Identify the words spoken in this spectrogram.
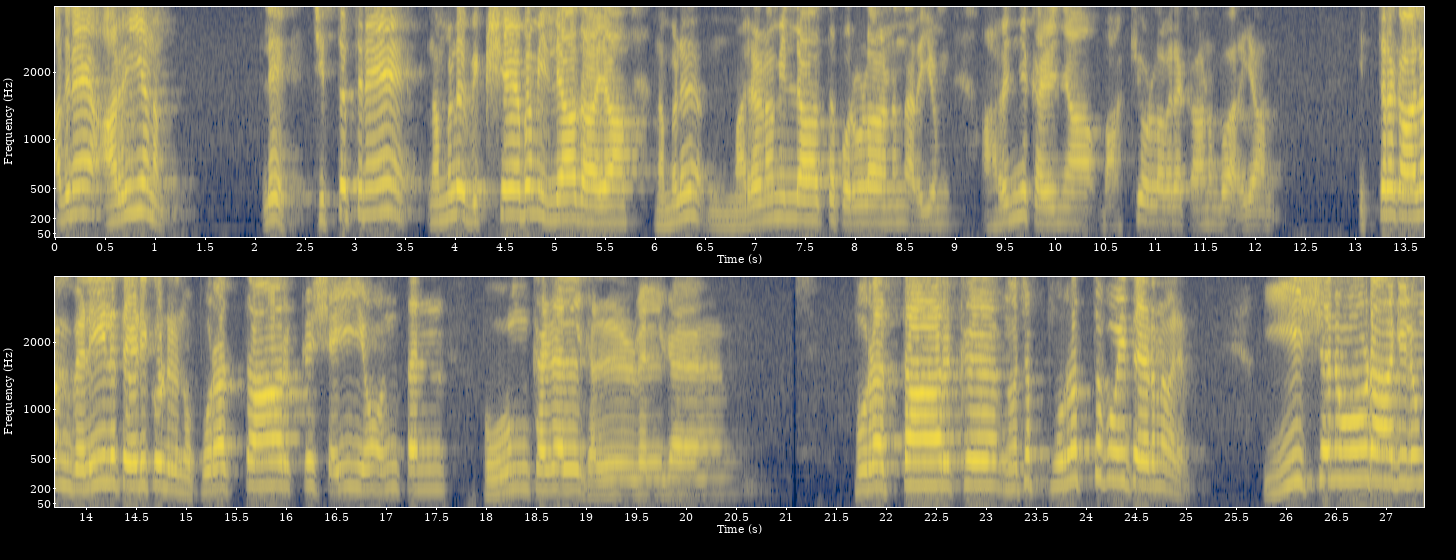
അതിനെ അറിയണം അല്ലേ? ചിത്തത്തിനെ നമ്മൾ വിക്ഷേപം ഇല്ലാതായ നമ്മൾ മരണമില്ലാത്ത പൊരുളാണെന്ന് അറിയും അറിഞ്ഞു കഴിഞ്ഞാൽ ബാക്കിയുള്ളവരെ കാണുമ്പോൾ അറിയാം. ഇത്ര കാലം വെളിയിൽ തേടിക്കൊണ്ടിരുന്നു. പുറത്താർക്ക് ശയ്യോൻ തൻ പൂങ്കഴൽകൾ വെൽക. പുറത്താർക്ക് എന്ന് വെച്ചാൽ പുറത്തു പോയി തേടുന്നവരും ഈശനോടാകിലും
